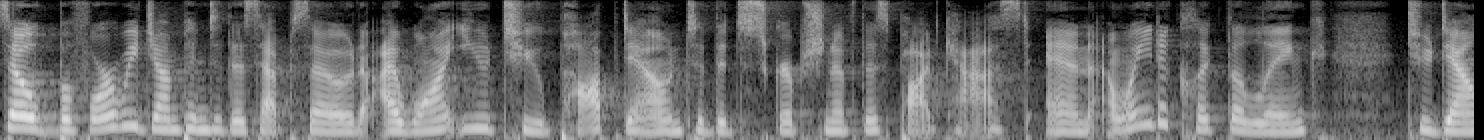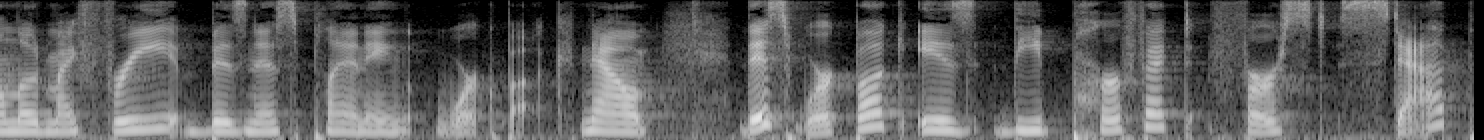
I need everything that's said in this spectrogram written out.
So, before we jump into this episode, I want you to pop down to the description of this podcast and I want you to click the link to download my free business planning workbook. Now, this workbook is the perfect first step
